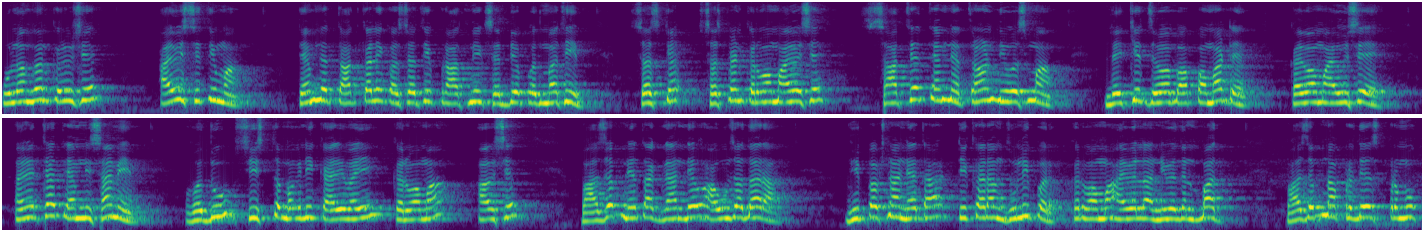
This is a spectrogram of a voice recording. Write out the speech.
ઉલ્લંઘન કર્યું છે. આવી સ્થિતિમાં તેમને તાત્કાલિક અસરથી પ્રાથમિક સભ્યપદમાંથી સસ્પેન્ડ કરવામાં આવે છે. સાથે તેમને ત્રણ દિવસમાં લેખિત જવાબ આપવા માટે કહેવામાં આવ્યું છે. અન્યથા તેમની સામે વધુ શિસ્તમગની કાર્યવાહી કરવામાં આવશે. ભાજપ નેતા જ્ઞાનદેવ આહુજા દ્વારા વિપક્ષના નેતા ટીકારામ જુલી પર કરવામાં આવેલા નિવેદન બાદ ભાજપના પ્રદેશ પ્રમુખ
